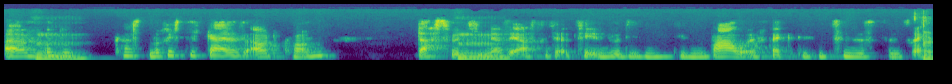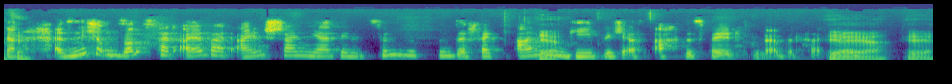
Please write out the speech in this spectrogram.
ähm, mhm. und du mhm. hast ein richtig geiles Outcome, das würde ich Ihnen mhm. als erstes erzählen, so diesen, diesen Wow-Effekt, diesen Zinseszinsrechner. Okay. Also nicht umsonst hat Albert Einstein ja den Zinseszinseffekt angeblich ja. als achtes Weltwunder bezeichnet. Ja, ja, ja. ja.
